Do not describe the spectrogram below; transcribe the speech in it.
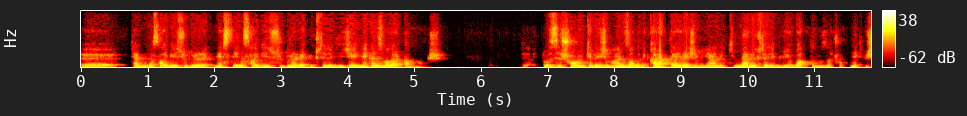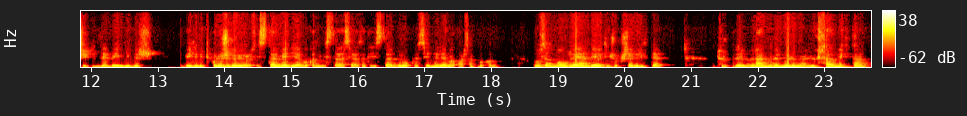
e, kendine saygıyı sürdürerek, mesleğine saygıyı sürdürerek yükselebileceği mekanizmalar kalmamış. Dolayısıyla şu anki rejim aynı zamanda bir karakter rejimi. Yani kimler yükselebiliyor baktığımızda çok net bir şekilde belli bir belli bir tipoloji görüyoruz. İster medyaya bakalım, ister siyasete, ister bürokrasiye nereye bakarsak bakalım. Dolayısıyla ne oluyor yani devletin çöküşüyle birlikte Türklerin önemli bir bölümü yükselmekten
